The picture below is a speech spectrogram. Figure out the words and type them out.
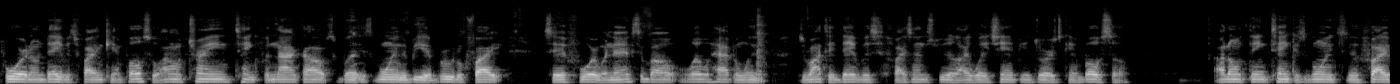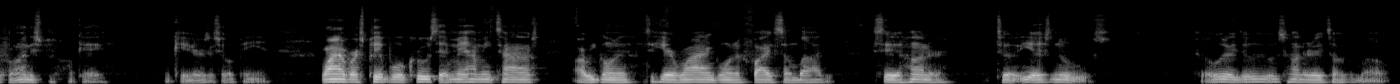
Ford on Davis fighting Kambosos. I don't train Tank for knockouts, but it's going to be a brutal fight. Said Ford when asked about what will happen when Gervonta Davis fights undisputed lightweight champion George Kambosos. I don't think Tank is going to fight for undisputed. Okay, who cares? It's your opinion. Ryan versus Pitbull Cruz said, "Man, how many times are we going to hear Ryan going to fight somebody?" Said Hunter to ES News. So what they do? Who's Hunter they talking about?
